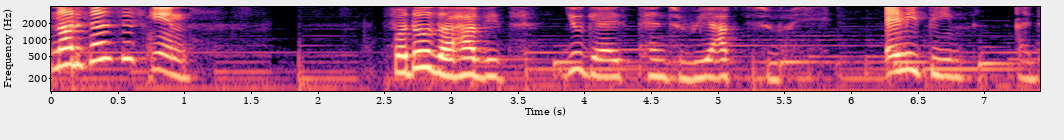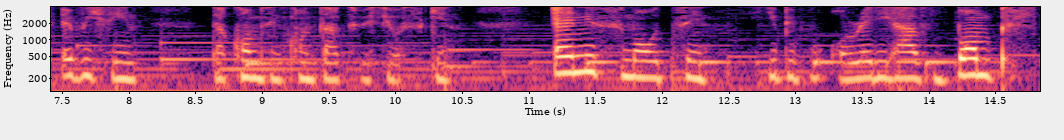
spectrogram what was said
Now the sensitive skin for those that have it, you guys tend to react to anything and everything that comes in contact with your skin. Any small thing, you people already have bumps,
